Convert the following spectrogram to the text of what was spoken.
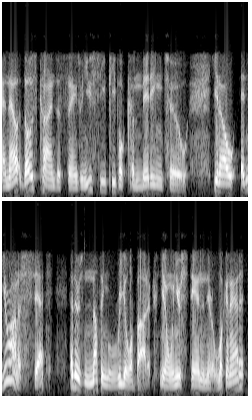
And now those kinds of things, when you see people committing to, you know, and you're on a set and there's nothing real about it, you know, when you're standing there looking at it,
